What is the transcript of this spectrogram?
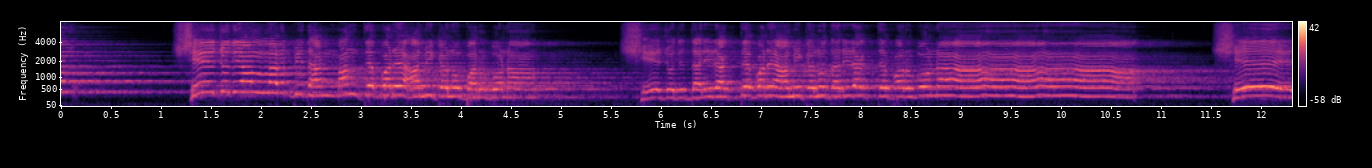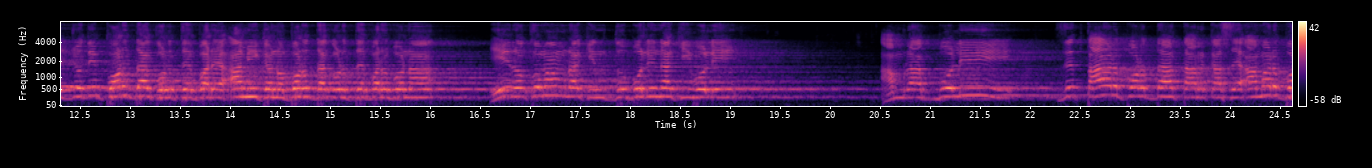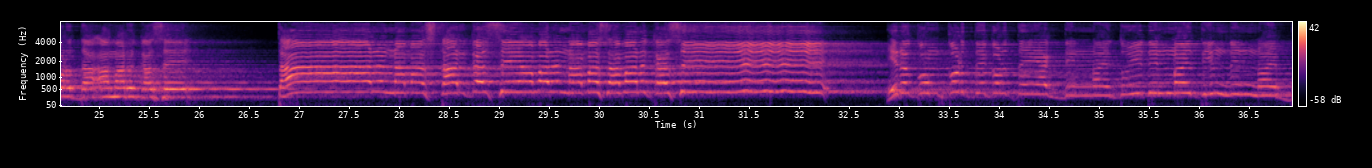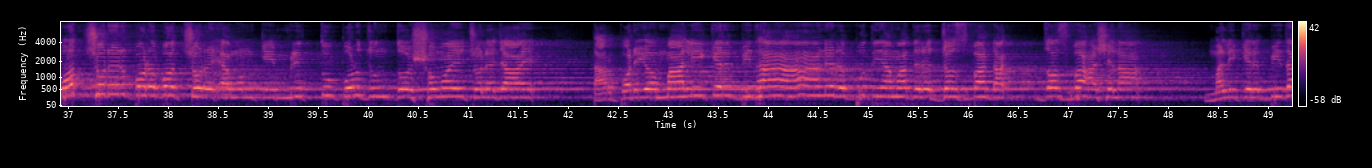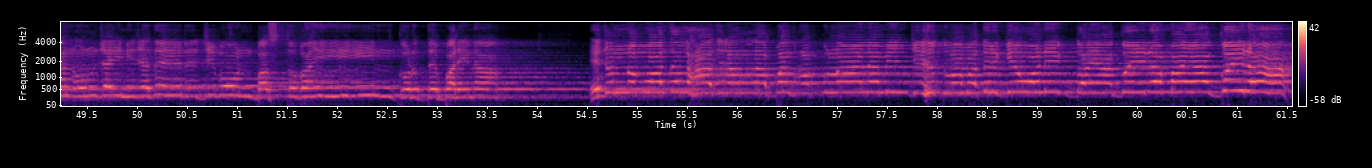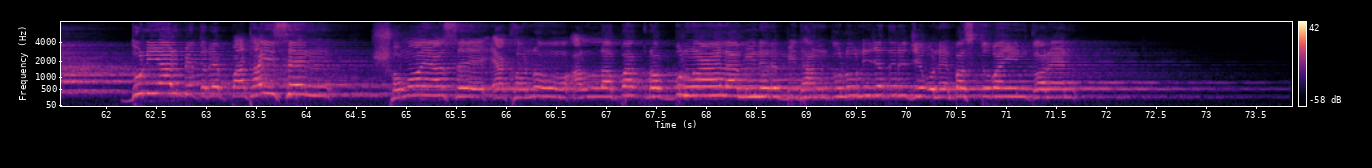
সে যদি আল্লাহর বিধান মানতে পারে, আমি কেন পারব না? সে যদি দাঁড়িয়ে রাখতে পারে, আমি কেন দাঁড়িয়ে রাখতে পারব না? সে যদি পর্দা করতে পারে, আমি কেন পর্দা করতে পারব না? এরকম আমরা কিন্তু বলি না, কি বলি? আমরা বলি যে, তার পর্দা তার কাছে, আমার পর্দা আমার কাছে। তার তার কাছে, আমার নামাজ আমার কাছে। এরকম করতে করতে একদিন নয়, দুই দিন নয়, তিন দিন নয়, বৎসরের পর বৎসর এমনকি মৃত্যু পর্যন্ত সময় চলে যায়। তারপরেও মালিকের বিধানের প্রতি আমাদের জজবা ডাক, জজবা আসে না। মালিকের বিধান অনুযায়ী নিজেদের জীবন বাস্তবায়ন করতে পারি না। এজন্য মুআজ্জাল হাজির আল্লাহ পাক রব্বুল আলামিন যেহেতু আমাদেরকে অনেক দয়া কইরা, মায়া কইরা দুনিয়ার ভেতরে পাঠাইছেন, সময় আছে এখনও, আল্লাহ পাক রব্বুল আলামিনের বিধানগুলো নিজেদের জীবনে বাস্তবায়ন করেন।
